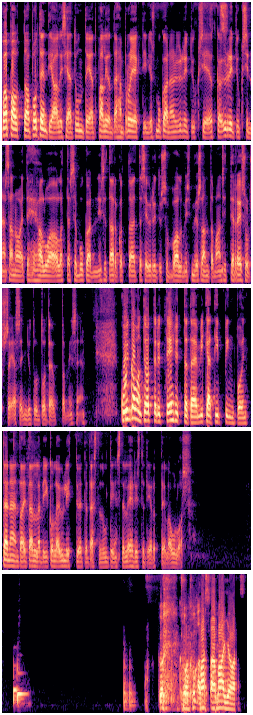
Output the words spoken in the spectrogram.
vapauttaa potentiaalisia tunteja paljon tähän projektiin, jos mukana on yrityksiä, jotka yrityksinä sanoo, että he haluaa olla tässä mukana, niin se tarkoittaa, että se yritys on valmis myös antamaan sitten resursseja sen jutun toteuttamiseen. Kuinka kauan te olette nyt tehnyt tätä ja mikä tipping point tänään tai tällä viikolla ylittyy, että tästä tultiin sitten lehdistötiedotteilla ulos? Vastaa vaan Joonas.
